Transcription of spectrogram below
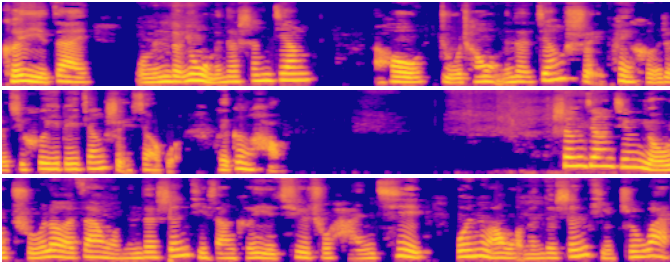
可以在。我们的用我们的生姜，然后煮成我们的姜水，配合着去喝一杯姜水，效果会更好。生姜精油除了在我们的身体上可以去除寒气、温暖我们的身体之外，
